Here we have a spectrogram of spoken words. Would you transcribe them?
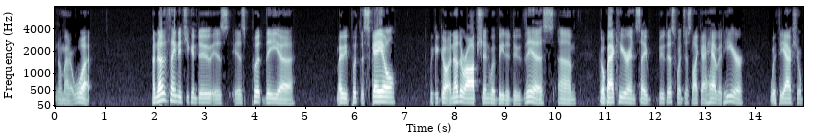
no matter what. Another thing that you can do is is put the uh, maybe put the scale. We could go. Another option would be to do this. Um, go back here and say do this one just like I have it here with the actual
